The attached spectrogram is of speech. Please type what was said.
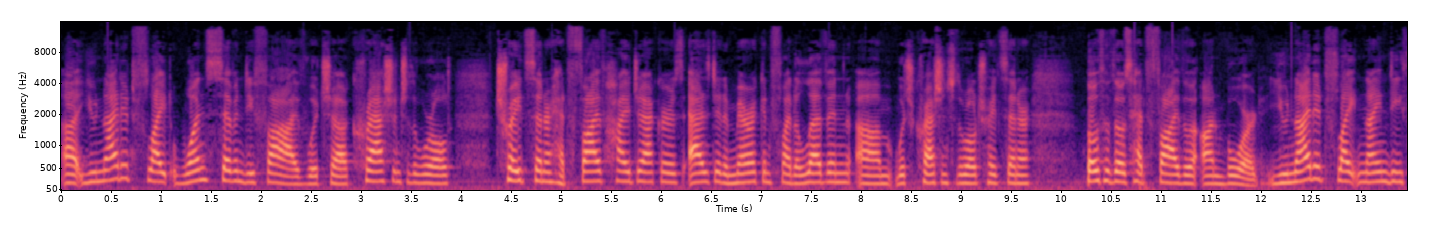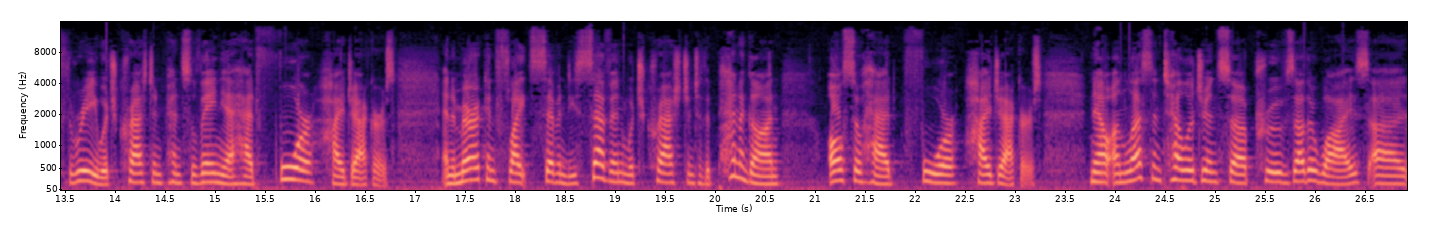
Uh, United Flight 175, which uh, crashed into the World Trade Center, had five hijackers, as did American Flight 11, um, which crashed into the World Trade Center. Both of those had five on board. United Flight 93, which crashed in Pennsylvania, had four hijackers. And American Flight 77, which crashed into the Pentagon, also had four hijackers. Now, unless intelligence uh, proves otherwise, uh,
